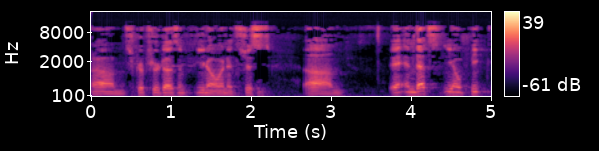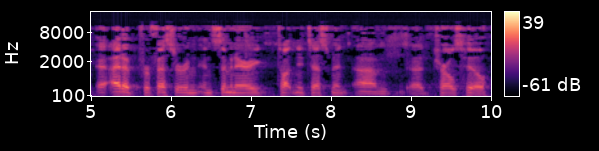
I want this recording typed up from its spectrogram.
um, scripture doesn't, you know, and it's just, um, and, that's, you know, I had a professor in, in seminary taught New Testament, um, uh, Charles Hill,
